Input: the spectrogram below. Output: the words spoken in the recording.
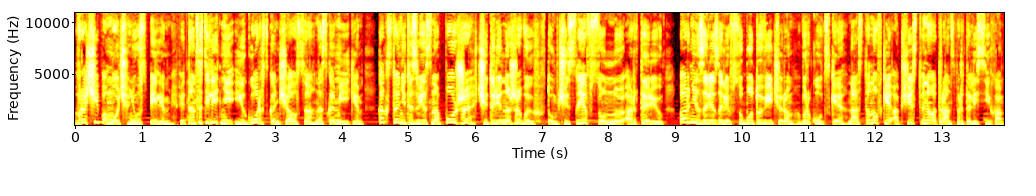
Врачи помочь не успели. 15-летний Егор скончался на скамейке. Как станет известно позже, четыре ножевых, в том числе в сонную артерию. Парни зарезали в субботу вечером в Иркутске на остановке общественного транспорта «Лисиха».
